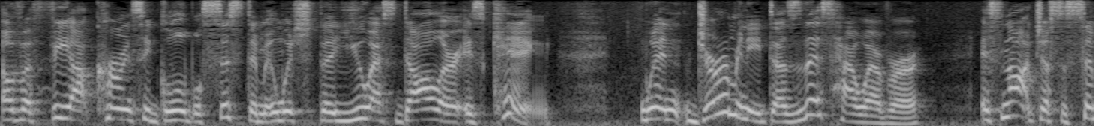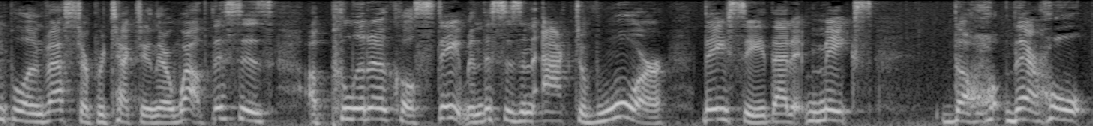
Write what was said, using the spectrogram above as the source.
of a fiat currency global system in which the US dollar is king. When Germany does this, however, it's not just a simple investor protecting their wealth. This is a political statement. This is an act of war. They see that it makes the, their whole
